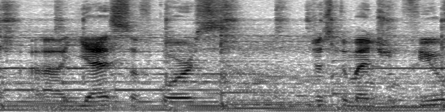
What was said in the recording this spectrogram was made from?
uh, Yes, of course, just to mention few.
